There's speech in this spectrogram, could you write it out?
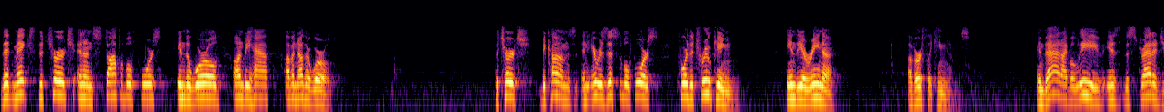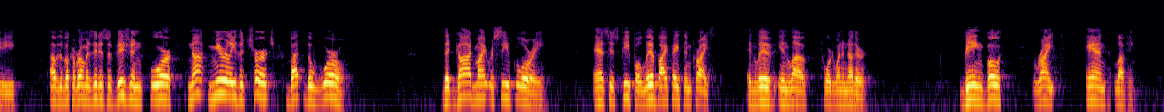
that makes the church an unstoppable force in the world on behalf of another world. The church becomes an irresistible force for the true king in the arena of earthly kingdoms. And that, I believe, is the strategy of the book of Romans. It is a vision for not merely the church, but the world. That God might receive glory as His people live by faith in Christ and live in love toward one another. Being both right and loving.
